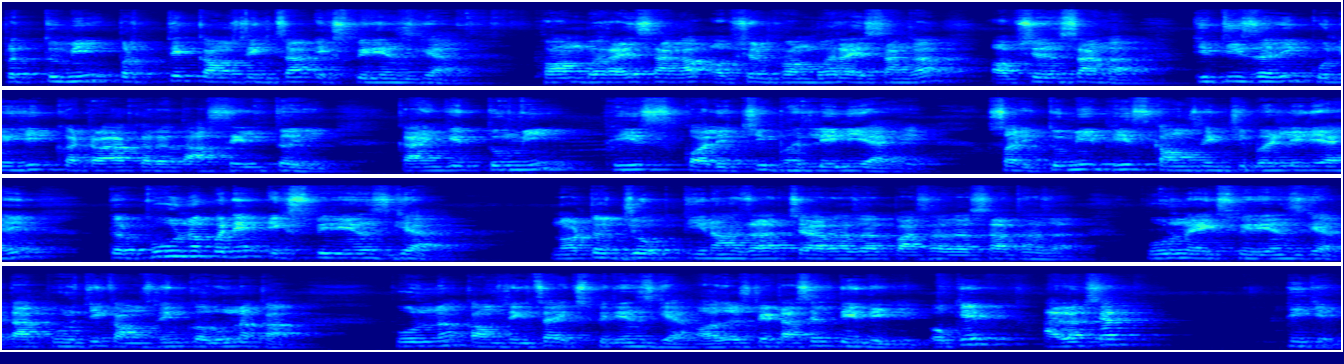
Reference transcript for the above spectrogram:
प्र- तुम्ही प्रत्येक काउन्सिलिंगचा एक्सपिरियन्स घ्या. फॉर्म भरायला सांगा ऑप्शन फॉर्म भरायला सांगा ऑप्शन सांगा. किती जरी कुणीही कटाळा करत असेल तरी. कारण की तुम्ही फीस कॉलेजची भरलेली आहे. सॉरी तुम्ही फीस काउन्सिलिंगची भरलेली आहे. तर पूर्णपणे एक्सपिरियन्स घ्या. नॉट अ जोक तीन हजार चार हजार पाच हजार सात हजार. पूर्ण एक्सपिरियन्स घ्या. तात्पुरती काउन्सिलिंग करू नका. पूर्ण काउन्सिलिंगचा एक्सपिरियन्स घ्या. अदर स्टेट असेल ते देखील. ओके आलं लक्षात? ठीक आहे.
